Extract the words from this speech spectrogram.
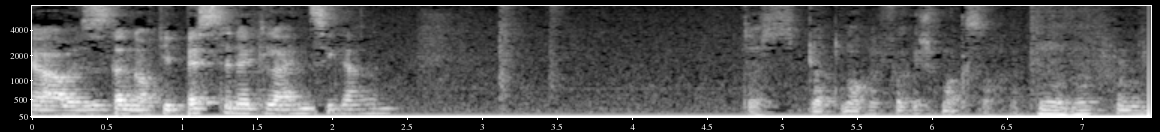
Ja, aber es ist dann auch die beste der kleinen Zigarren. Das bleibt noch für Geschmackssache. Mhm. Hm.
